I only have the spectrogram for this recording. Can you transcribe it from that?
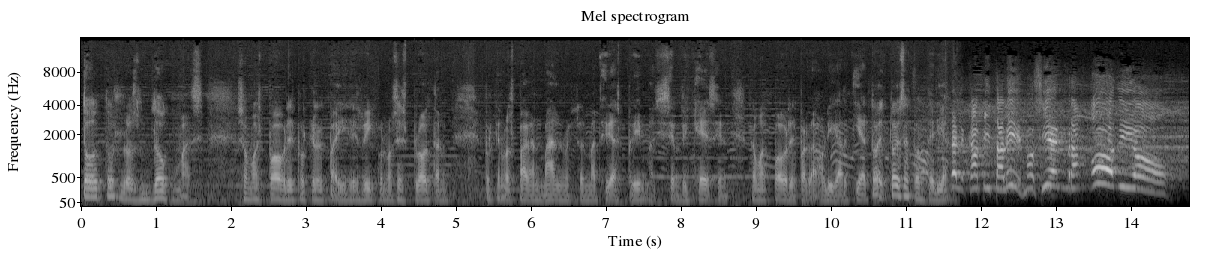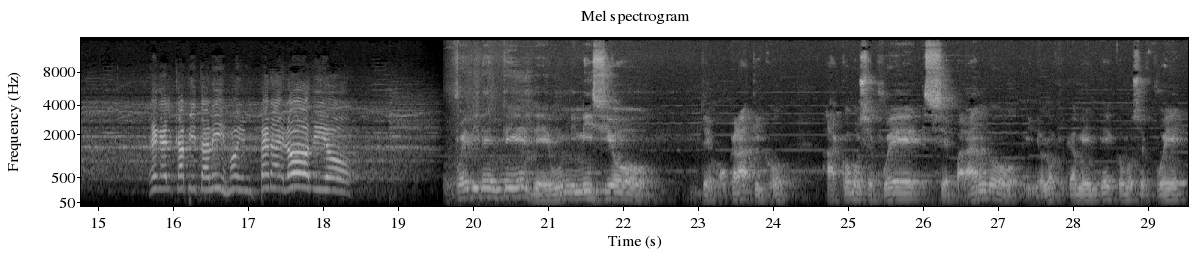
todos los dogmas. Somos pobres porque los países ricos nos explotan, porque nos pagan mal nuestras materias primas y se enriquecen. Somos pobres por las oligarquías, todo, toda esa tontería. El capitalismo siembra odio. En el capitalismo impera el odio. Fue evidente de un inicio democrático a cómo se fue separando ideológicamente, cómo se fue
